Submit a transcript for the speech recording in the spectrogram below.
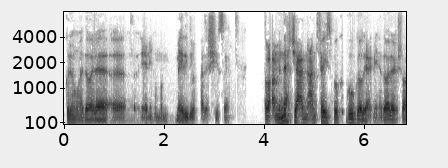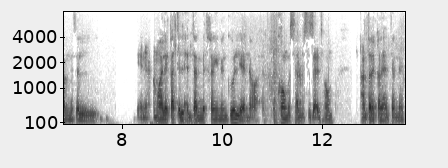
كلهم هذول آه، يعني هم ما يريدون هذا الشيء يصير. طبعا من نحكي عن عن فيسبوك جوجل يعني هذول شلون مثل يعني عمالقة الإنترنت خلينا نقول لأنه كوم services عندهم عن طريق الإنترنت.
